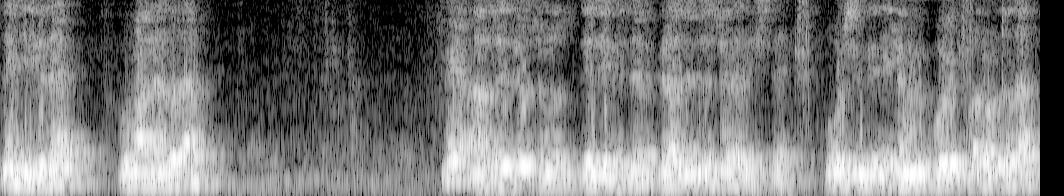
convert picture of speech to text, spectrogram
Neticede bu manada da ne arzu ediyorsunuz dediğimizde biraz önce söyledik işte. Bu bir ekonomik boyutu var orada da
